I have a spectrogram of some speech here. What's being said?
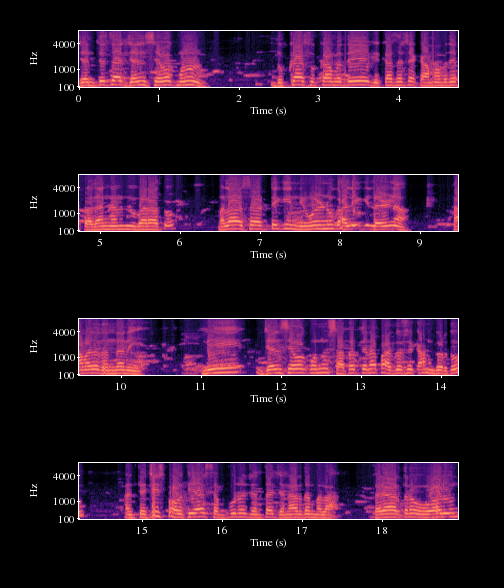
जनतेचा जनसेवक म्हणून दुःखा सुखामध्ये विकासाच्या कामामध्ये प्राधान्याने मी उभा राहतो. मला असं वाटतं की निवडणूक आली की लढणं हा माझा धंदा नाही मी जनसेवक म्हणून सातत्यानं पाच वर्ष काम करतो आणि त्याचीच पावती आज संपूर्ण जनता जनार्दन मला खऱ्या अर्थानं ओवाळून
